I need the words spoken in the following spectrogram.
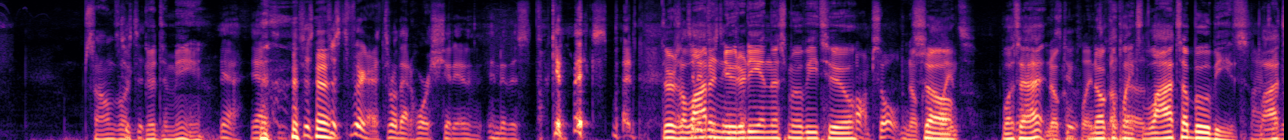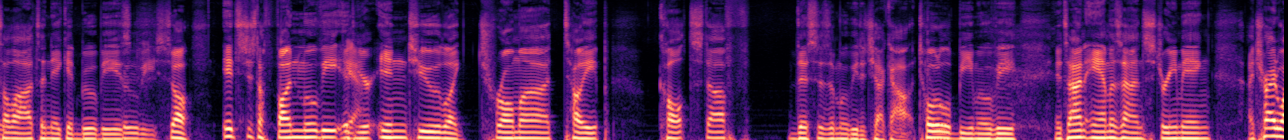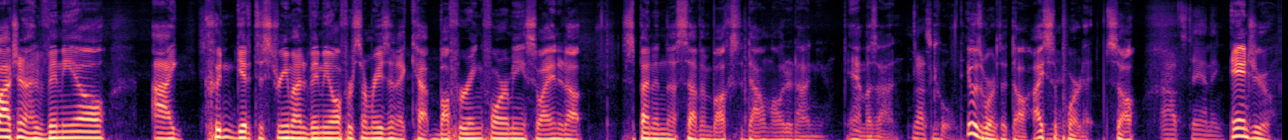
Sounds like Just a- good to me. Yeah, yeah. it's just just figure to throw that horse shit in into this fucking mix. But There's a lot of interesting nudity in this movie too. Oh, I'm sold. No so complaints. what's that? No complaints. no complaints. that. Lots of boobies. Lots Lots, of of lots of naked boobies. Boobies. So it's just a fun movie. If Yeah. you're into like Troma type cult stuff, this is a movie to check out. Total B movie. It's on Amazon streaming. I tried watching it on Vimeo. I couldn't get it to stream on Vimeo for some reason. It kept buffering for me, so I ended up spending the seven bucks to download it on you Amazon. That's cool. It was worth it though. I support it. So Outstanding. Andrew,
